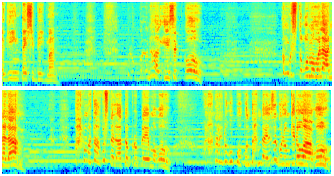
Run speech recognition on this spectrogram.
Naghihintay si Big Man. Gulo-gulo na ang isip ko. Ang gusto ko mawala na lang. Para matapos na lahat ng problema ko. Wala na rin ako pupuntahan dahil sa gulong ginawa ko.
